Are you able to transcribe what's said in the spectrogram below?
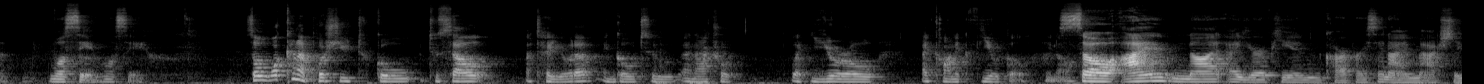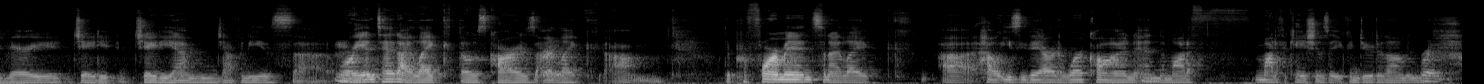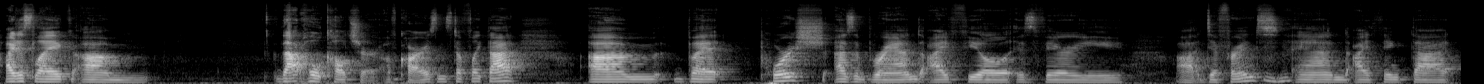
we'll see. We'll see. So, what kind of pushed you to go to sell a Toyota and go to an actual like Euro iconic vehicle? You know. So I'm not a European car person. I'm actually very JD, JDM Japanese uh, Mhm. oriented. I like those cars. I like um, the performance, and I like uh, how easy they are to work on, and the modif- modifications that you can do to them. And Right. I just like um, that whole culture of cars and stuff like that. Um, but Porsche as a brand, I feel, is very uh, different. And I think that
